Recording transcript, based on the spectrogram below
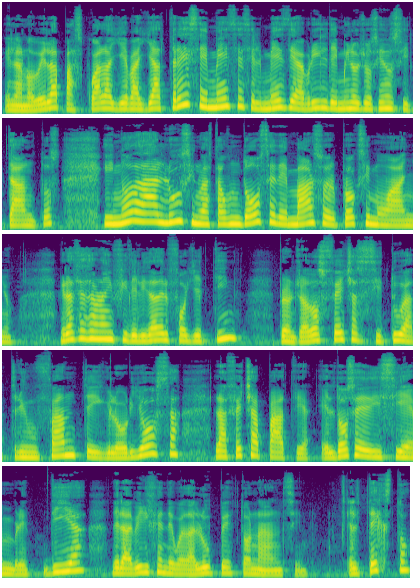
En la novela Pascuala lleva ya trece meses el mes de abril de 1800 y tantos y no dará luz sino hasta un 12 de marzo del próximo año, gracias a una infidelidad del folletín, pero entre dos fechas se sitúa triunfante y gloriosa la fecha patria, el 12 de diciembre, día de la Virgen de Guadalupe Tonantzin. El texto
